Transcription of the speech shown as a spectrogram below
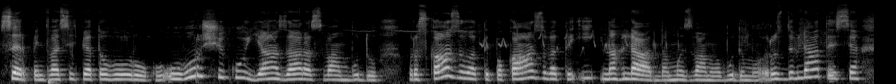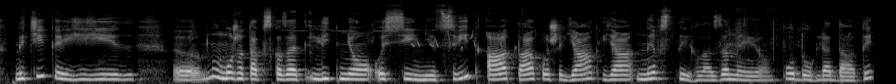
серпень 25-го року у горщику, я зараз вам буду розказувати, показувати і наглядно ми з вами будемо роздивлятися не тільки її, е, ну можна так сказати, літньо-осінній цвіт, а також як я не встигла за нею подоглядати.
